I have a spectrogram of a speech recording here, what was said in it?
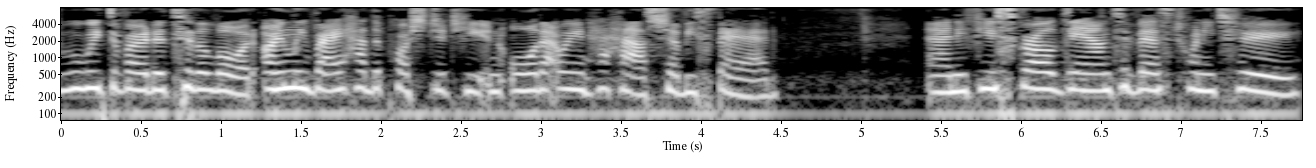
will be devoted to the Lord. Only Rahab the prostitute and all that were in her house shall be spared. And if you scroll down to verse 22,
